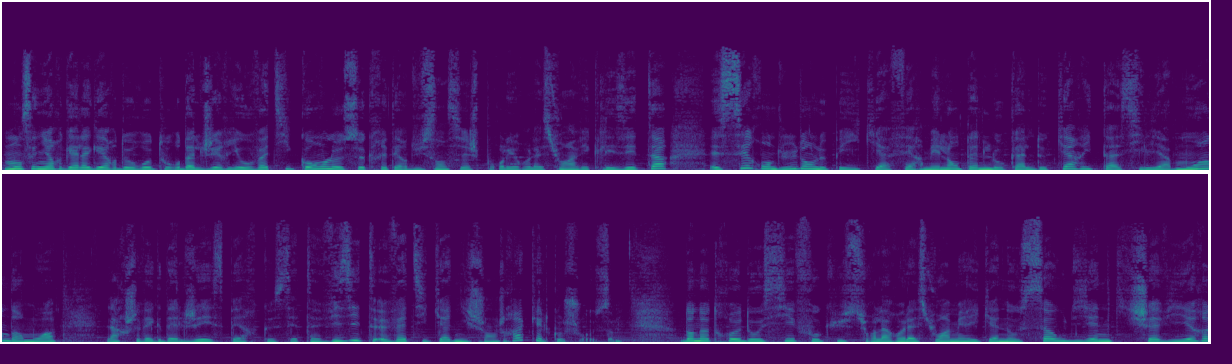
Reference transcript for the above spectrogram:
Monseigneur Gallagher de retour d'Algérie au Vatican, le secrétaire du Saint-Siège pour les relations avec les États, s'est rendu dans le pays qui a fermé l'antenne locale de Caritas il y a moins d'un mois. L'archevêque d'Alger espère que cette visite vaticane y changera quelque chose. Dans notre dossier focus sur la relation américano-saoudienne qui chavire,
